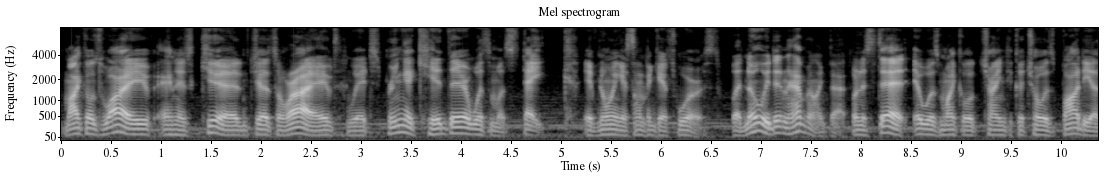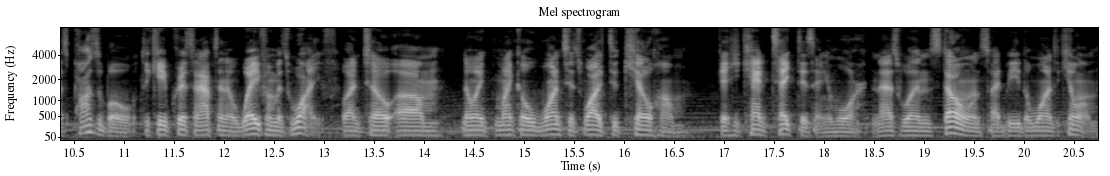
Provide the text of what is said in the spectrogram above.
Michael's wife and his kid just arrived, which bring a kid there was a mistake, if knowing if something gets worse. But no, it didn't happen like that. But instead, it was Michael trying to control his body as possible to keep Chris and Afton away from his wife. Until, um, knowing Michael wants his wife to kill him he can't take this anymore. And that's when Stone to be the one to kill him.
